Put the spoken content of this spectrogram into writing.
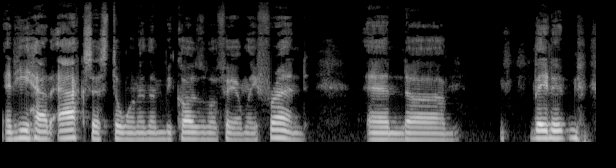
and he had access to one of them because of a family friend, and um, they didn't.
